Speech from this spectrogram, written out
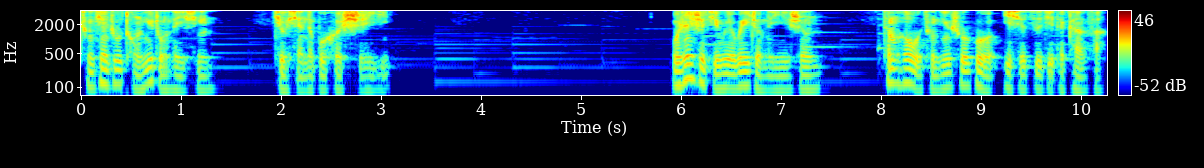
呈现出同一种类型，就显得不合时宜。我认识几位微整的医生，他们和我曾经说过一些自己的看法。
